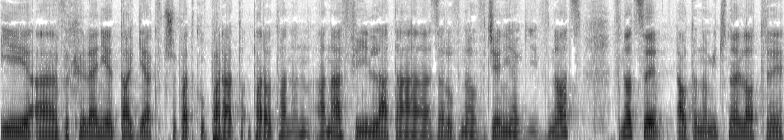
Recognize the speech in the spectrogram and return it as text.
i e, wychylenie, tak jak w przypadku Parota Anafi, lata zarówno w dzień, jak i w noc. W nocy autonomiczne loty,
